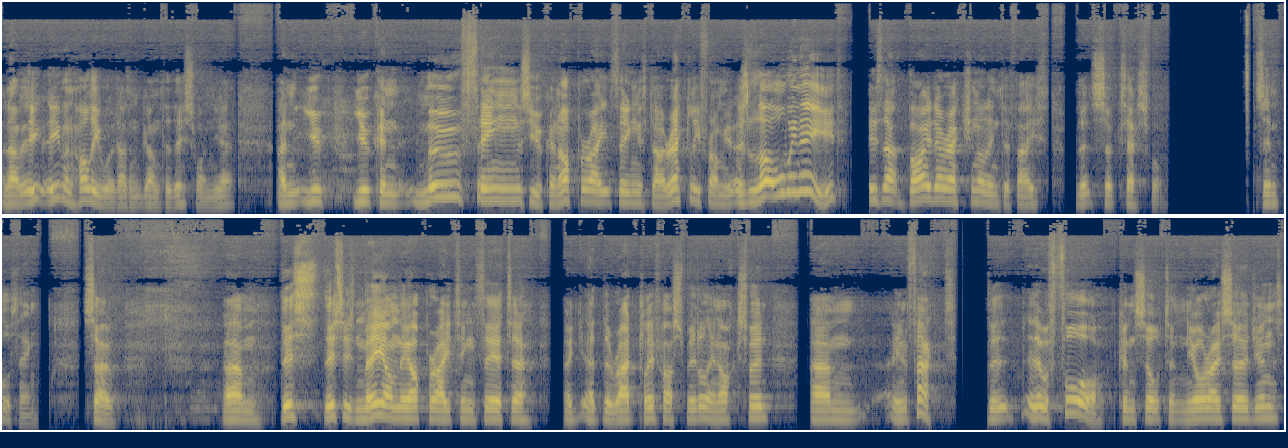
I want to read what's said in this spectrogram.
now even Hollywood hasn't gone to this one yet, and you, you can move things, you can operate things directly from you. As all we need is that bidirectional interface that's successful. Simple thing. So, um, this, this is me on the operating theatre at the Radcliffe Hospital in Oxford. Um, in fact, the, there were four consultant neurosurgeons.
